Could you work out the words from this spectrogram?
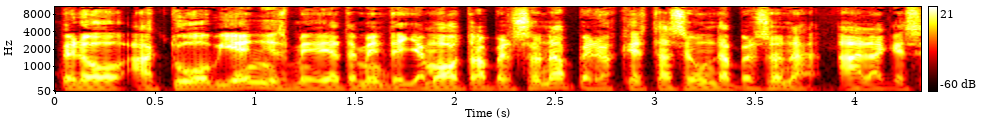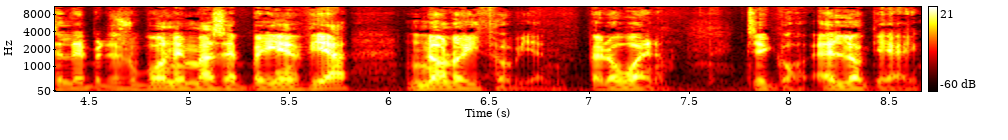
pero actuó bien y inmediatamente llamó a otra persona, pero es que esta segunda persona a la que se le presupone más experiencia no lo hizo bien. Pero bueno, chicos, es lo que hay.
